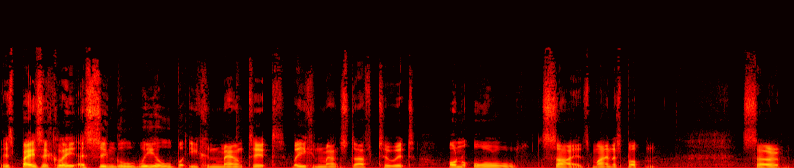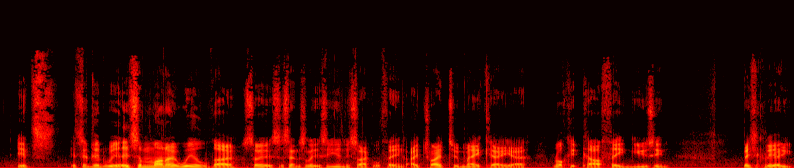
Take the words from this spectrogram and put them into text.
it's basically a single wheel, but you can mount it, but you can mount stuff to it on all sides minus bottom. So it's it's a good wheel. It's a mono wheel though, so it's essentially it's a unicycle thing. I tried to make a uh, rocket car thing using basically only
